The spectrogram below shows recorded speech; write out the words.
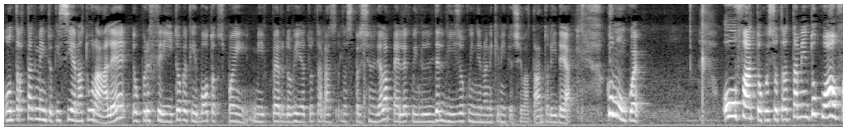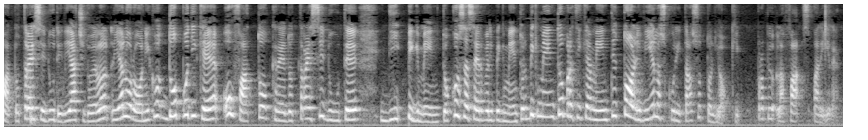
un trattamento che sia naturale, ho preferito perché il botox poi mi perdo via tutta l'espressione della pelle, quindi del viso, quindi non è che mi piaceva tanto l'idea. Comunque, ho fatto questo trattamento qua, ho fatto tre sedute di acido ialuronico, dopodiché ho fatto, credo, tre sedute di pigmento. Cosa serve il pigmento? Il pigmento praticamente toglie via la scurità sotto gli occhi, proprio la fa sparire.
